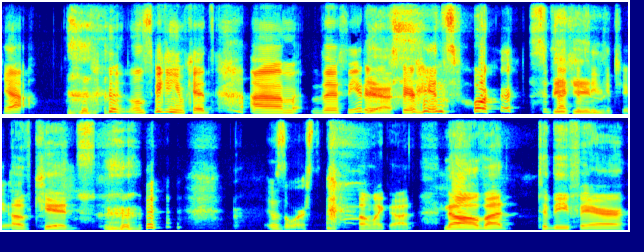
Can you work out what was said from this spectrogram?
Yeah. well, speaking of kids, um, the theater Yes. experience for Detective Speaking Pikachu. of kids. it was the worst. Oh my god. No, but to be fair,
